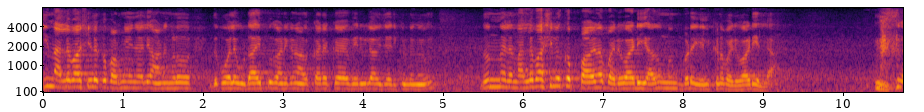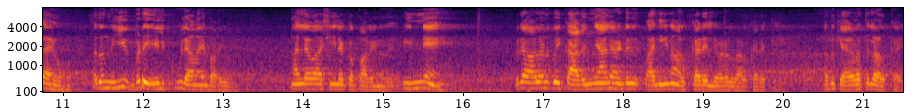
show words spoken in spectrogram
ഈ നല്ല ഭാഷയിലൊക്കെ പറഞ്ഞു കഴിഞ്ഞാൽ ആണുങ്ങൾ ഇതുപോലെ ഉടായ്പ് കാണിക്കുന്ന ആൾക്കാരൊക്കെ വരില്ല വിചാരിക്കുന്നുണ്ടെങ്കിൽ ഇതൊന്നുമല്ല നല്ല ഭാഷയിലൊക്കെ പറയുന്ന പരിപാടി അതൊന്നും ഇവിടെ ഏൽക്കുന്ന പരിപാടിയല്ല. മനസ്സിലായോ? അതൊന്നും ഈ ഇവിടെ ഏൽക്കൂലെന്ന് ഞാൻ പറയുള്ളൂ നല്ല ഭാഷയിലൊക്കെ പറയണത്. പിന്നെ ഒരാളാണ് പോയി കരഞ്ഞാലാണ്ട് വലിയ ആൾക്കാരല്ലേ ഇവിടെ ഉള്ള ആൾക്കാരൊക്കെ. അത് കേരളത്തിലെ ആൾക്കാർ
